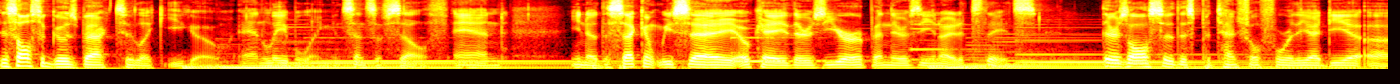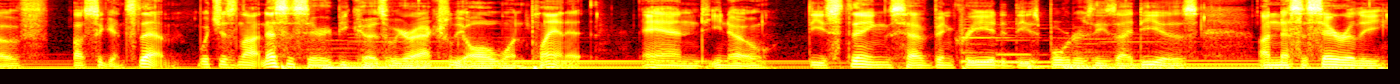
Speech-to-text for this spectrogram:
this also goes back to like ego and labeling and sense of self. And, you know, the second we say, okay, there's Europe and there's the United States, there's also this potential for the idea of us against them, which is not necessary because we are actually all one planet. And, you know, these things have been created, these borders, these ideas, unnecessarily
